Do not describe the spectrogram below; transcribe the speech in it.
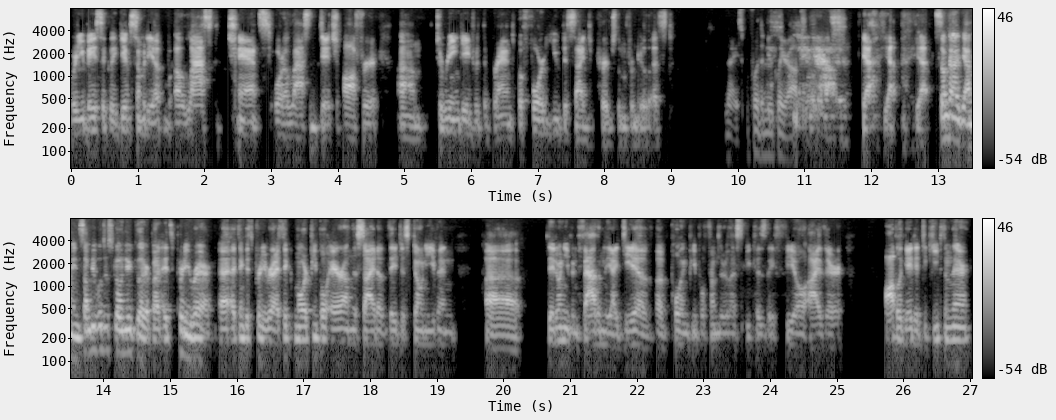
where you basically give somebody a, a last chance or a last ditch offer um, to re-engage with the brand before you decide to purge them from your list. Nice, before the nuclear option. Yeah, yeah, yeah. Sometimes, yeah, I mean, some people just go nuclear, but it's pretty rare. I think it's pretty rare. I think more people err on the side of they just don't even uh, they don't even fathom the idea of, of pulling people from their list because they feel either obligated to keep them there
